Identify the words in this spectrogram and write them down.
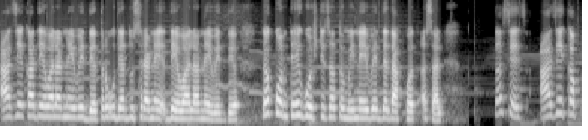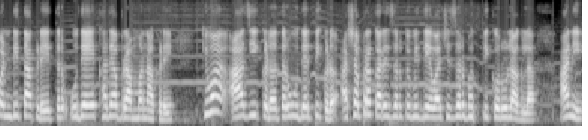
आज एका देवाला नैवेद्य तर उद्या दुसऱ्या नै देवाला नैवेद्य. किंवा कोणत्याही गोष्टीचा तुम्ही नैवेद्य दाखवत असाल. तसेच आज एका पंडिताकडे तर उद्या एखाद्या ब्राह्मणाकडे किंवा आज इकडं तर उद्या तिकडं अशा प्रकारे जर तुम्ही देवाची जर भक्ती करू लागला आणि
